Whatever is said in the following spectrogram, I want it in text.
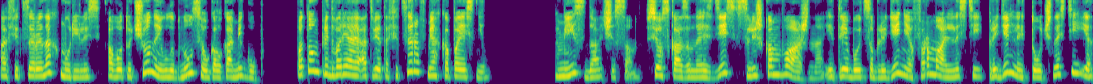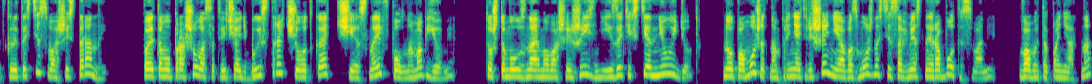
Офицеры нахмурились, а вот ученый улыбнулся уголками губ. Потом, предваряя ответ офицеров, мягко пояснил. «Мисс Датчисон, все сказанное здесь слишком важно и требует соблюдения формальностей, предельной точности и открытости с вашей стороны. Поэтому прошу вас отвечать быстро, четко, честно и в полном объеме. То, что мы узнаем о вашей жизни, из этих стен не уйдет, но поможет нам принять решение о возможности совместной работы с вами. Вам это понятно?»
